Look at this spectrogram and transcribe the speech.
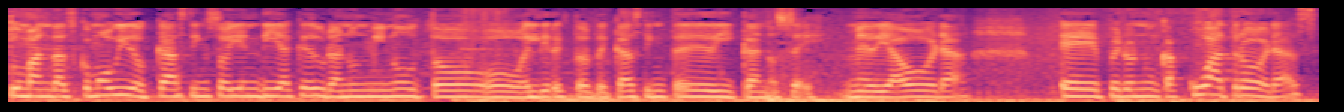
Tú mandas como videocastings hoy en día que duran un minuto o el director de casting te dedica, no sé, media hora, eh, pero nunca cuatro horas.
